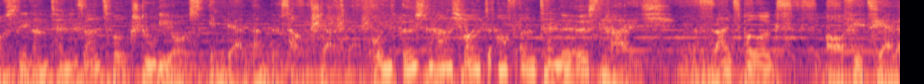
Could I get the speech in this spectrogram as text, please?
Aus den Antenne Salzburg Studios in der Landeshauptstadt und österreichweit auf Antenne Österreich. Salzburgs offizielle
